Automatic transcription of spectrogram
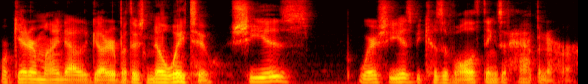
or get her mind out of the gutter, but there's no way to. She is where she is because of all the things that happened to her.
